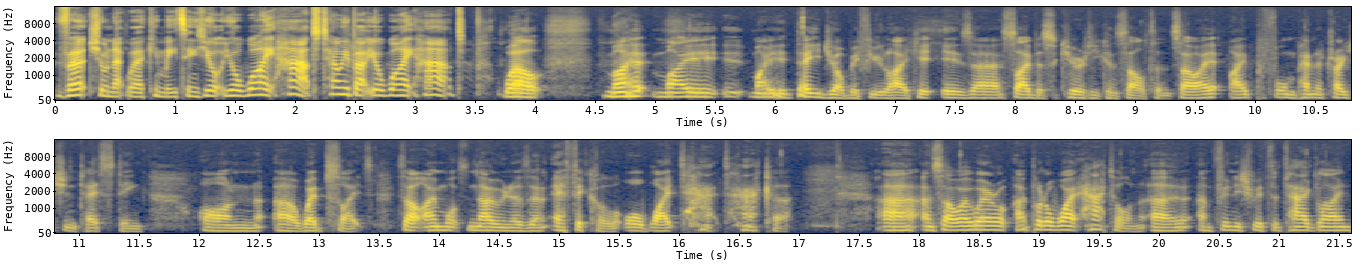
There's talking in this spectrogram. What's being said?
virtual networking meetings. Your, your white hat. Tell me about your white hat. Well, my my my day job, if you like, it is a cybersecurity consultant. So I, I perform penetration testing on uh, websites. So I'm what's known as an ethical or white hat hacker. Uh, and so I wear I put a white hat on uh, and finish with the tagline.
